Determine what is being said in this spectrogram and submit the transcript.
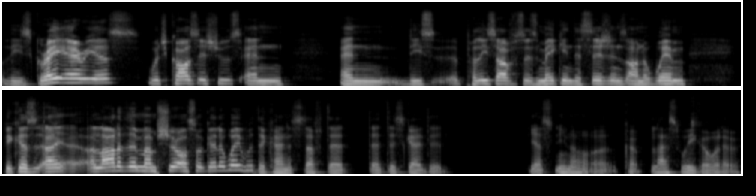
these gray areas which cause issues and and these uh, police officers making decisions on a whim because I, a lot of them I'm sure also get away with the kind of stuff that that this guy did. Yes, you know, uh, last week or whatever.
